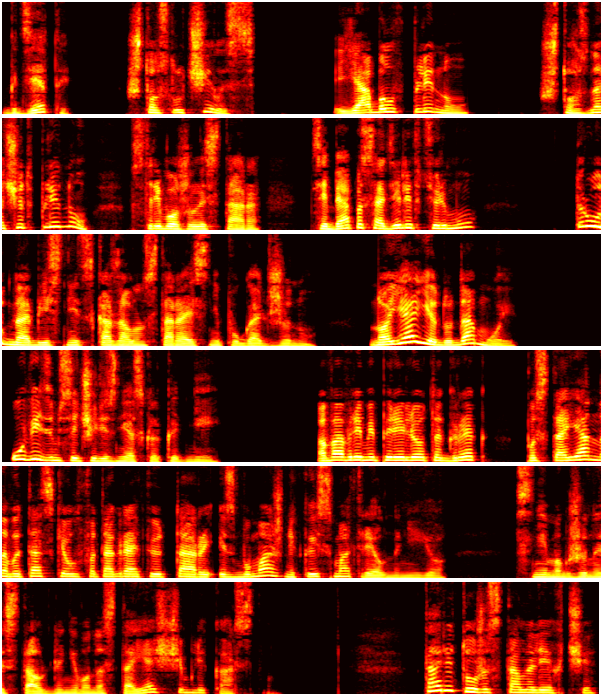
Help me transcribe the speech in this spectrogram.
«Где ты? Что случилось?» «Я был в плену». «Что значит в плену?» — встревожилась Тара. «Тебя посадили в тюрьму?» «Трудно объяснить», — сказал он, стараясь не пугать жену. «Но я еду домой. Увидимся через несколько дней». Во время перелета Грег постоянно вытаскивал фотографию Тары из бумажника и смотрел на нее. Снимок жены стал для него настоящим лекарством. Таре тоже стало легче.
